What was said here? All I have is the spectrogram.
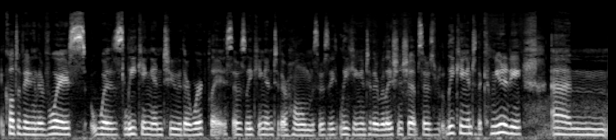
and cultivating their voice was leaking into their workplace. It was leaking into their homes. It was le- leaking into their relationships. It was leaking into the community. And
